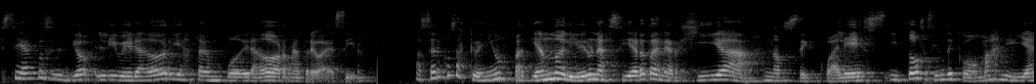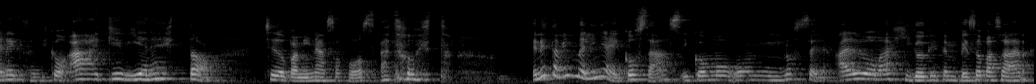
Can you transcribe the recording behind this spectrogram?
Ese acto se sintió liberador y hasta empoderador, me atrevo a decir. Hacer cosas que venimos pateando libera una cierta energía, no sé cuál es, y todo se siente como más liviano y te sentís como, ¡ay, qué bien esto! Che, dopaminazos vos a todo esto. En esta misma línea de cosas y como no sé, algo mágico que te empezó a pasar,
